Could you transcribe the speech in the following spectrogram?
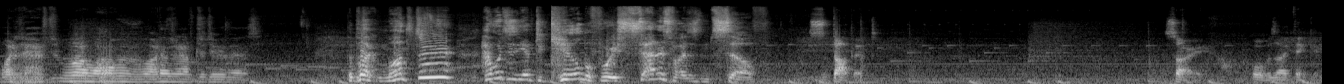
Why did I have to? Why, why, why did I have to do this? the black monster. How much does he have to kill before he satisfies himself? Stop it. Sorry. What was I thinking?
